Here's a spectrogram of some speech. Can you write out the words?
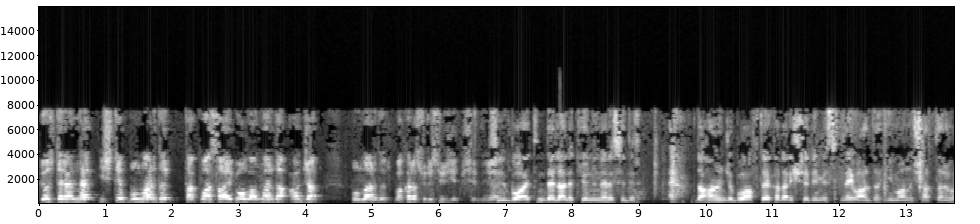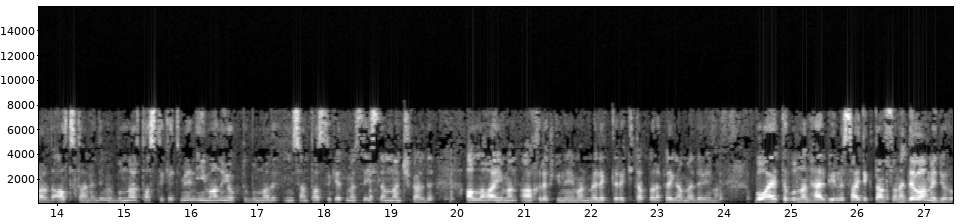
gösterenler işte bunlardır. Takva sahibi olanlar da ancak bunlardır. Bakara suresi 177. ayet. Şimdi bu ayetin delalet yönü neresidir? Daha önce bu haftaya kadar işlediğimiz ne vardı? İmanın şartları vardı. Altı tane değil mi? Bunları tasdik etmeyen imanı yoktu. Bunları insan tasdik etmezse İslam'dan çıkardı. Allah'a iman, ahiret günü iman, meleklere, kitaplara, peygamberlere iman. Bu ayette bundan her birini saydıktan sonra devam ediyor.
